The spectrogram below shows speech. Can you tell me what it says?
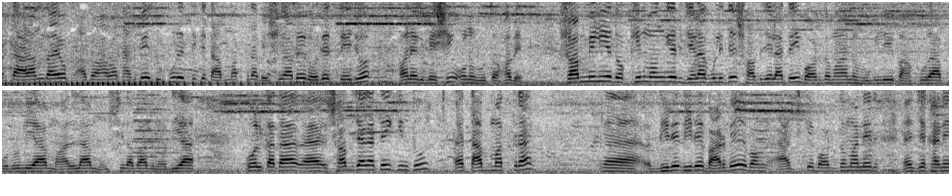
একটা আরামদায়ক আবহাওয়া থাকবে। দুপুরের দিকে তাপমাত্রা বেশি হবে, রোদের তেজও অনেক বেশি অনুভূত হবে। সব মিলিয়ে দক্ষিণবঙ্গের জেলাগুলিতে সব জেলাতেই বর্ধমান, হুগলি, বাঁকুড়া, পুরুলিয়া, মালদা, মুর্শিদাবাদ, নদিয়া, কলকাতা সব জায়গাতেই কিন্তু তাপমাত্রা ধীরে ধীরে বাড়বে এবং আজকে বর্ধমানের যেখানে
